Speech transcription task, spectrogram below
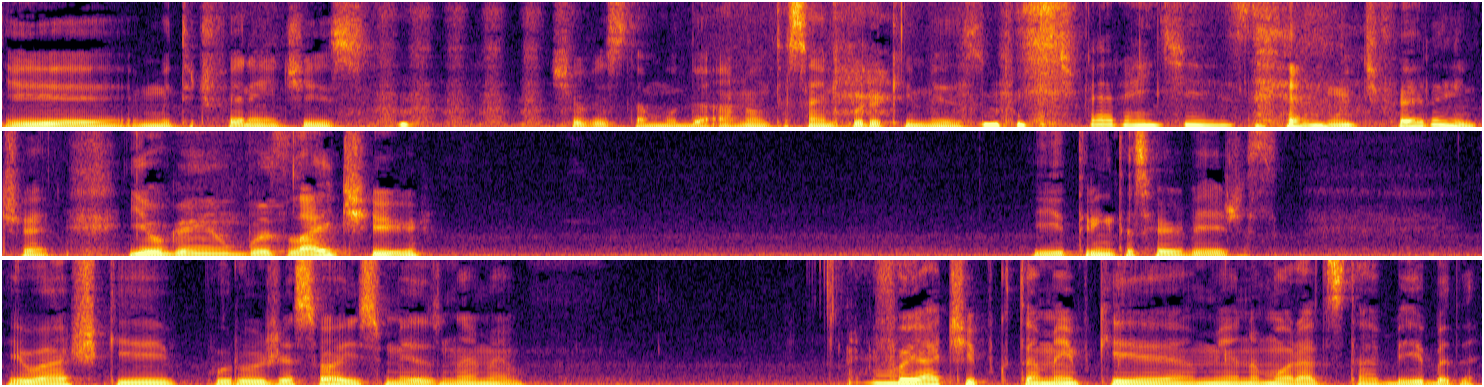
E é muito diferente isso. Deixa eu ver se tá mudando. Ah, não, tá saindo por aqui mesmo. Muito diferente isso. É muito diferente, velho. E eu ganhei um Buzz Lightyear. E 30 cervejas. Eu acho que por hoje é só isso mesmo, né, meu? Foi atípico também porque a minha namorada está bêbada.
